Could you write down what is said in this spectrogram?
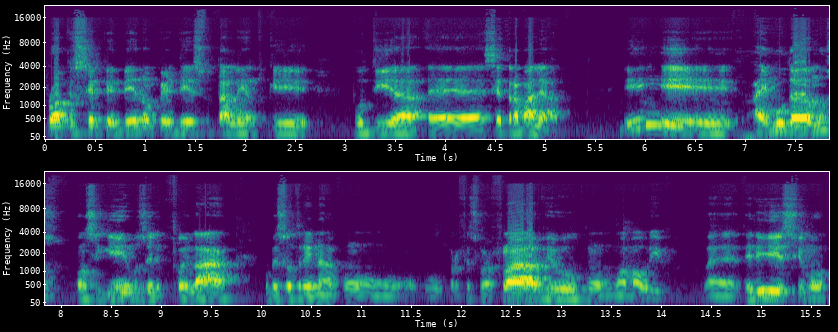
próprio CPB não perdesse o talento que podia é, ser trabalhado. E aí mudamos, conseguimos, ele foi lá, começou a treinar com o professor Flávio, com o Amauri é, Veríssimo,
